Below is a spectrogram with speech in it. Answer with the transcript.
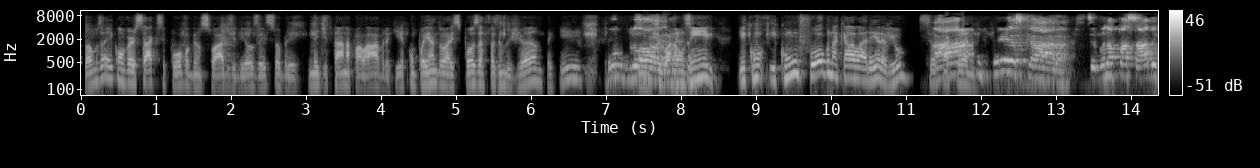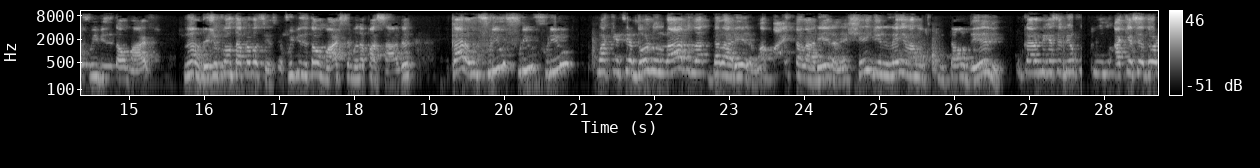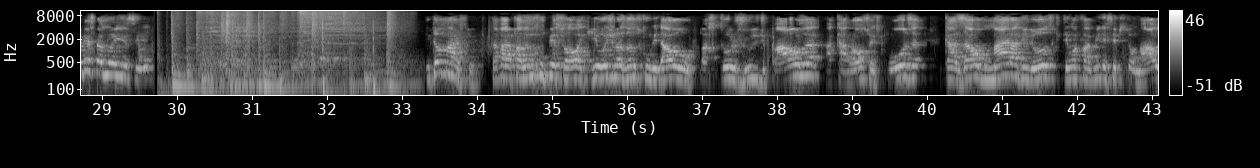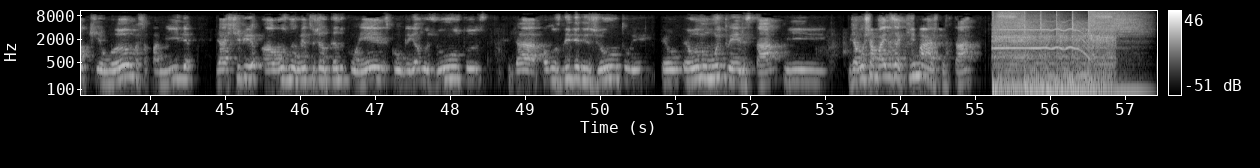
Vamos aí conversar com esse povo abençoado de Deus aí sobre meditar na palavra aqui, acompanhando a esposa fazendo janta aqui. Oh, glória! Um chimarrãozinho e com, e com um fogo naquela lareira, viu? Seu ah, sacana. que fez, cara! Semana passada eu fui visitar o Márcio. Não, deixa eu contar para vocês. Eu fui visitar o Márcio semana passada. Cara, um frio, frio, frio, um aquecedor no lado da lareira, uma baita lareira, né? Cheio de lenha lá no quintal dele. O cara me recebeu com um aquecedor desse tamanho assim. Então, Márcio, estava falando com o pessoal aqui. Hoje nós vamos convidar o pastor Júlio de Paula, a Carol, sua esposa, casal maravilhoso que tem uma família excepcional, que eu amo essa família. Já estive alguns momentos jantando com eles, congregamos juntos, já fomos líderes juntos e eu, eu amo muito eles, tá? E já vou chamar eles aqui, Márcio, tá?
